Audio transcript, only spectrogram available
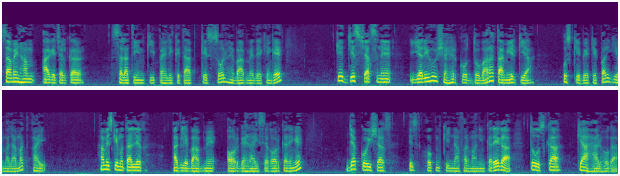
سامن ہم آگے چل کر سلاطین کی پہلی کتاب کے سولہویں باب میں دیکھیں گے کہ جس شخص نے یریہ شہر کو دوبارہ تعمیر کیا، اس کے بیٹے پر یہ ملامت آئی۔ ہم اس کے متعلق اگلے باب میں اور گہرائی سے غور کریں گے۔ جب کوئی شخص اس حکم کی نافرمانی کرے گا، تو اس کا کیا حال ہوگا؟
